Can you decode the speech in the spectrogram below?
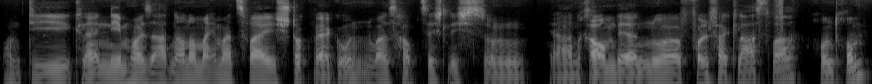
Und die kleinen Nebenhäuser hatten auch nochmal immer zwei Stockwerke. Unten war es hauptsächlich so ein, ja, ein Raum, der nur voll verglast war, rundrum.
